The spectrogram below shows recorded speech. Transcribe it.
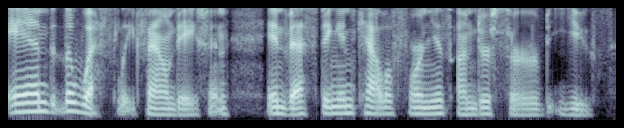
And the Wesley Foundation, investing in California's underserved youth.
